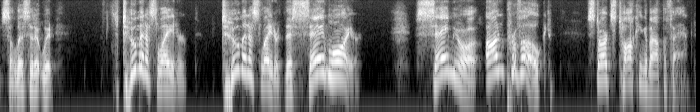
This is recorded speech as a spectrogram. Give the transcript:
solicit it. We, two minutes later, two minutes later, this same lawyer, same lawyer, unprovoked, starts talking about the fact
